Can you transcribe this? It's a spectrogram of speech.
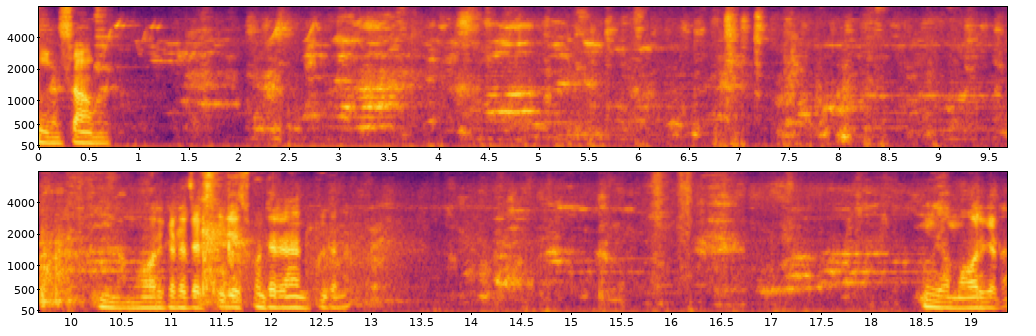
ఇంకా అమ్మవారి కూడా దర్శనం చేసుకుంటారని అనుకుంటున్నా. ఇంకా అమ్మవారి కూడా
